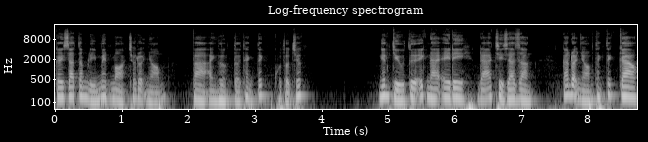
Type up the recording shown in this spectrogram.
gây ra tâm lý mệt mỏi cho đội nhóm và ảnh hưởng tới thành tích của tổ chức. Nghiên cứu từ Ignite AD đã chỉ ra rằng các đội nhóm thành tích cao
